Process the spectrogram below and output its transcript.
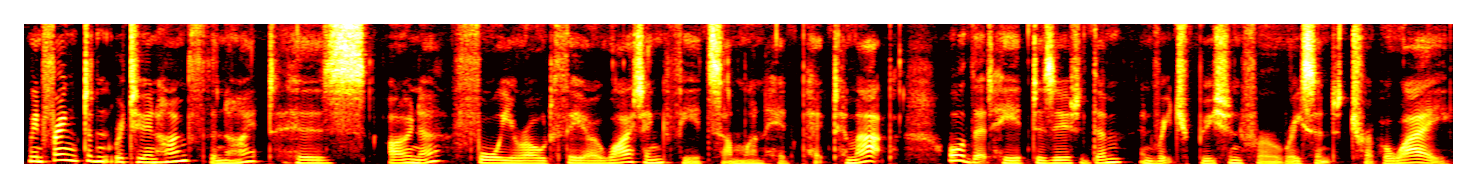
When Frank didn't return home for the night, his owner, four year old Theo Whiting, feared someone had picked him up or that he had deserted them in retribution for a recent trip away.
